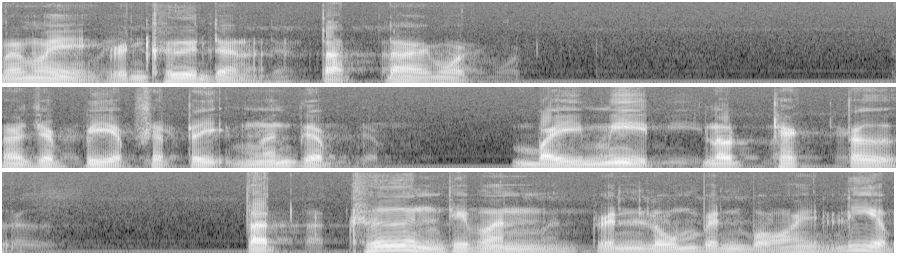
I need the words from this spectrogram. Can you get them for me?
มันไม่เป็นคลื่นแต่ตัดได้หมดเราจะเปรียบสติเหมือนกับใบมีดรถแทรกเตอร์ ตัดคลื่นที่มันเป็นหลุมเป็นบ่อให้เรียบ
